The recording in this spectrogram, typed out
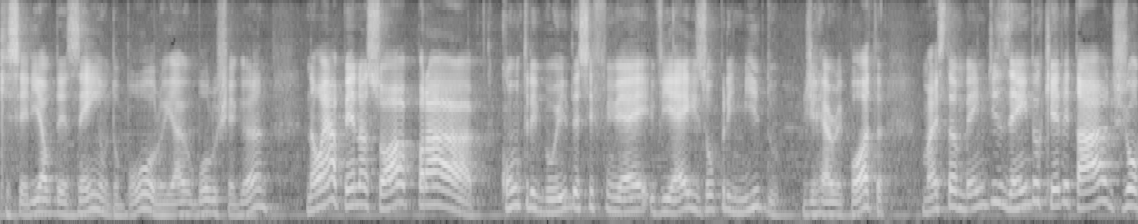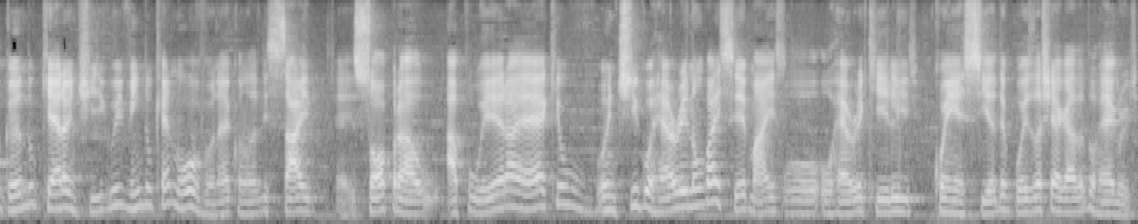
que seria o desenho do bolo e aí o bolo chegando, não é apenas só para contribuir desse viés oprimido de Harry Potter, mas também dizendo que ele tá jogando o que era antigo e vindo o que é novo, né? Quando ele sai é, só pra a poeira é que o antigo Harry não vai ser mais o, o Harry que ele conhecia depois da chegada do Hagrid.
